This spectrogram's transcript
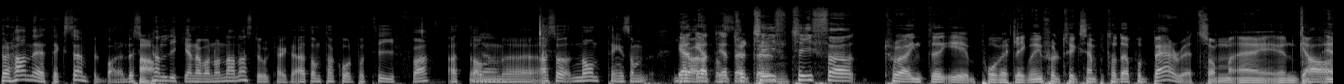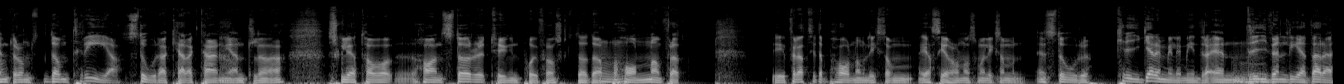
för han är ett exempel bara. Det ja. kan lika gärna vara någon annan stor karaktär. Att de tar koll på Tifa, att de, ja. uh, alltså någonting som gör jag, att de jag, jag tror. Tifa tror jag inte är påverklig. Men vi får till exempel ta död på Barrett som är en, ja. en av de, de, tre stora karaktärerna egentligen. Skulle jag ta, ha en större tyngd på ifall de skulle ta död mm. på honom. För att för att titta på honom, liksom, jag ser honom som liksom en stor krigare mer eller mindre, en mm. driven ledare,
